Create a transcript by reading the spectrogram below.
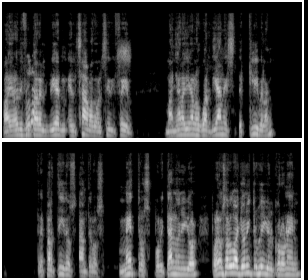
Para ir a disfrutar el viernes, el sábado al City Field. Mañana llegan los guardianes de Cleveland. Tres partidos ante los Metropolitanos de New York. Por ejemplo, un saludo a Johnny Trujillo, el coronel.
